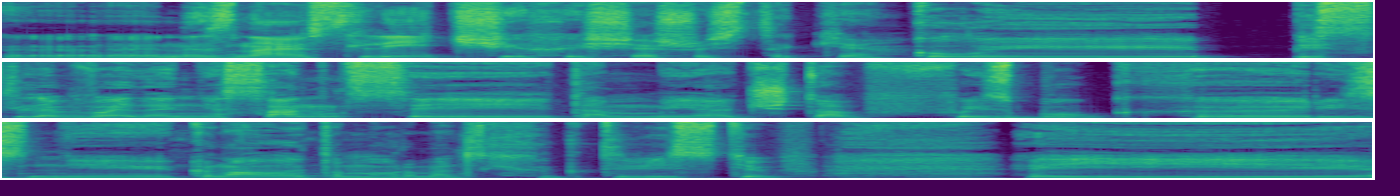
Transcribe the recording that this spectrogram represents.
Е, не знаю, слідчих і ще щось таке. Коли після введення санкцій, там я читав Фейсбук, е, різні канали там громадських активістів, і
